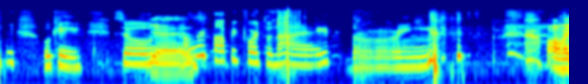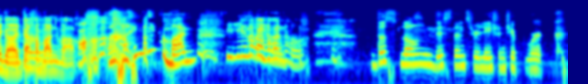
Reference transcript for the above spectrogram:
okay. So, Yes. our topic for tonight. Dring. Oh my God, Okay. Eh. kakabahan ba ako? Hindi naman. Feeling ko Kinakabahan ano to. Does long distance relationship work?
